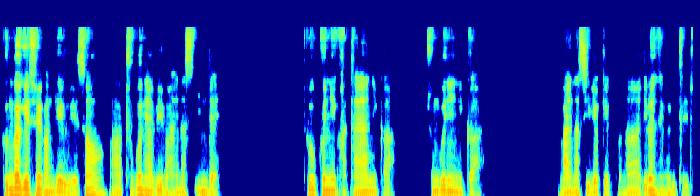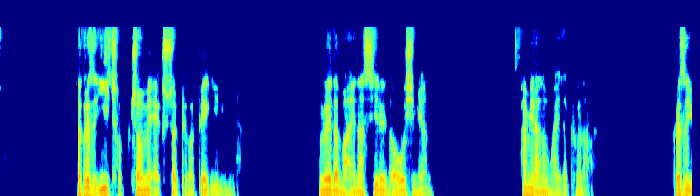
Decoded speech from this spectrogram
근각계수의 관계에 의해서 아, 두 근의 합이 마이너스인데 두 근이 같아야 하니까 중근이니까 마이너스 1이었겠구나 이런 생각이 들죠. 자 그래서 이 접점의 x좌표가 빼기 1입니다. 그럼 여기다 마이너스 1을 넣으시면 3이라는 y좌표가 나와요. 그래서 이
